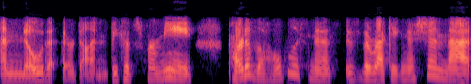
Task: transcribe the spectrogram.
and know that they're done. Because for me, part of the hopelessness is the recognition that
